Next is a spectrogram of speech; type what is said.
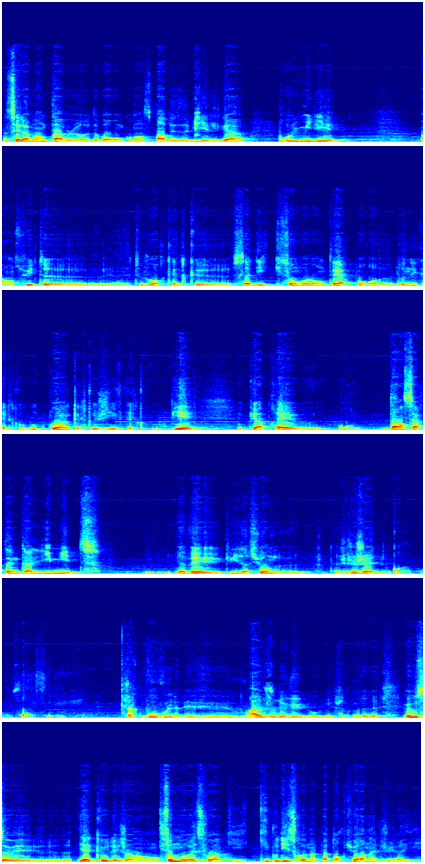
assez lamentables. D'abord, on commence par déshabiller le gars pour l'humilier. Ensuite, euh, il y a toujours quelques sadiques qui sont volontaires pour euh, donner quelques coups de poing, quelques gifles, quelques coups de pied. Et puis après, euh, dans certains cas limites, il y avait utilisation de d'AGGN, quoi. ça, c'est... Jacques, vous, vous l'avez vu Ah, je l'ai vu, oui. Mais, vous savez, il n'y a que les gens qui sont de mauvaise foi qui, qui vous disent qu'on n'a pas torture en Algérie.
